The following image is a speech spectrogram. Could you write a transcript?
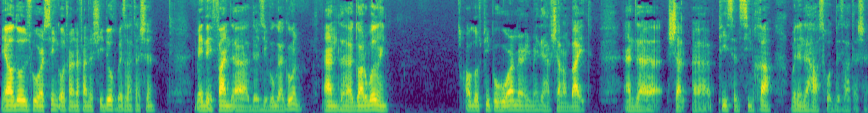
may all those who are single trying to find a shidduch, Bezrat Hashem, May they find uh, their zivug agun, and uh, God willing, all those people who are married, may they have shalom bayit and uh, uh, peace and simcha within the household. Bezrat Hashem.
